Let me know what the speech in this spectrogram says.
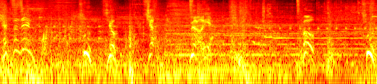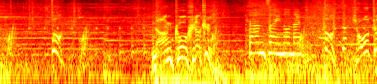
血人。ふっよっじゃどりゃ難攻不落。断罪のな強行。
